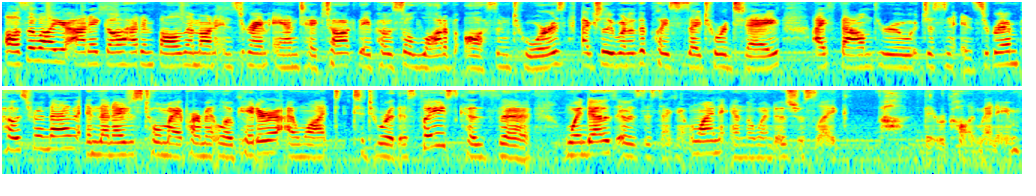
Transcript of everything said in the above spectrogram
Also, while you're at it, go ahead and follow them on Instagram and TikTok. They post a lot of awesome tours. Actually, one of the places I toured today, I found through just an Instagram post from them and then I just told my apartment locator I want to tour this place because the windows, it was the second one and the windows just like, oh, they were calling my name.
